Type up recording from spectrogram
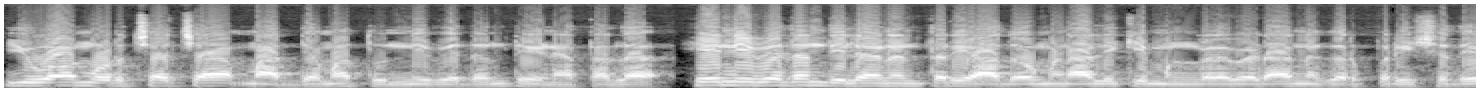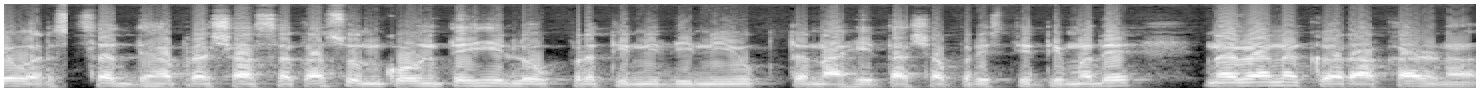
युवा मोर्चाच्या माध्यमातून निवेदन देण्यात आलं. हे निवेदन दिल्यानंतर यादव म्हणाले की मंगळवेढा नगर परिषदेवर सध्या प्रशासक असून कोणतेही लोकप्रतिनिधी नियुक्त नाहीत अशा परिस्थितीमध्ये नव्यानं कर आकारणं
